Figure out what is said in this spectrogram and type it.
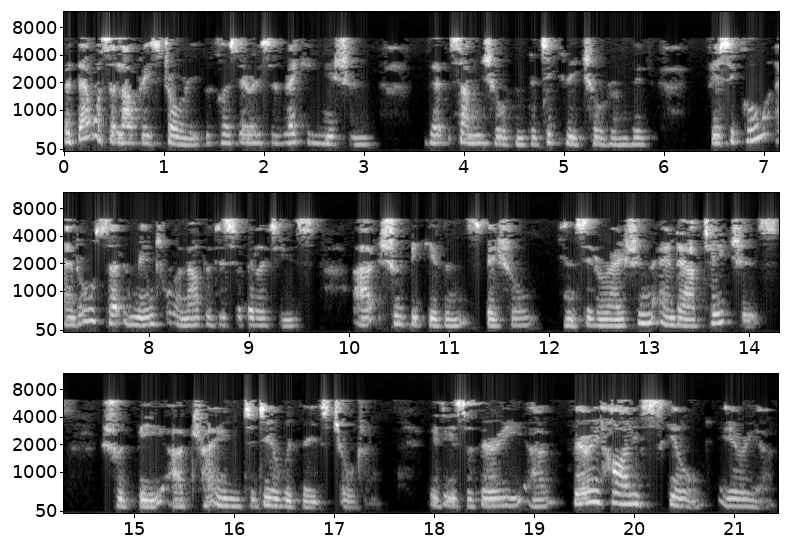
But that was a lovely story because there is a recognition that some children, particularly children with physical and also mental and other disabilities, uh, should be given special consideration and our teachers should be uh, trained to deal with these children. It is a very, uh, very highly skilled area.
